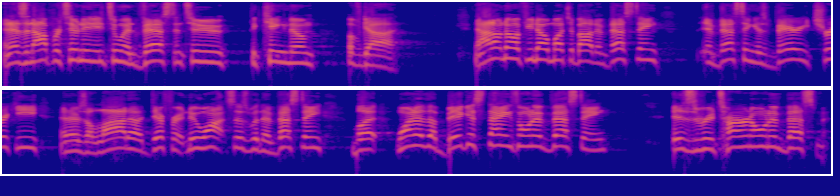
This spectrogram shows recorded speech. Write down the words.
and as an opportunity to invest into the kingdom of God. Now, I don't know if you know much about investing investing is very tricky and there's a lot of different nuances with investing. But one of the biggest things on investing is return on investment.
